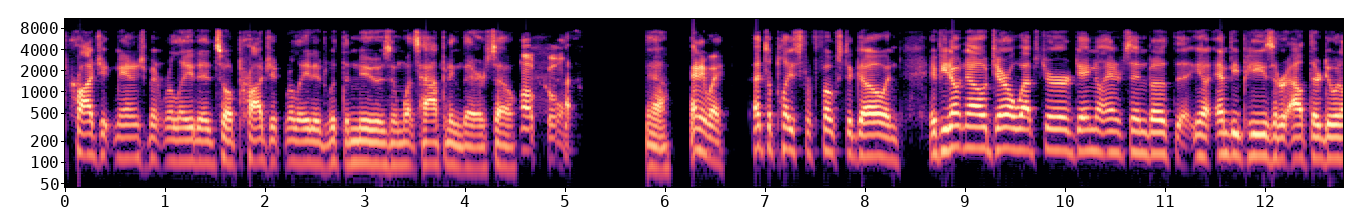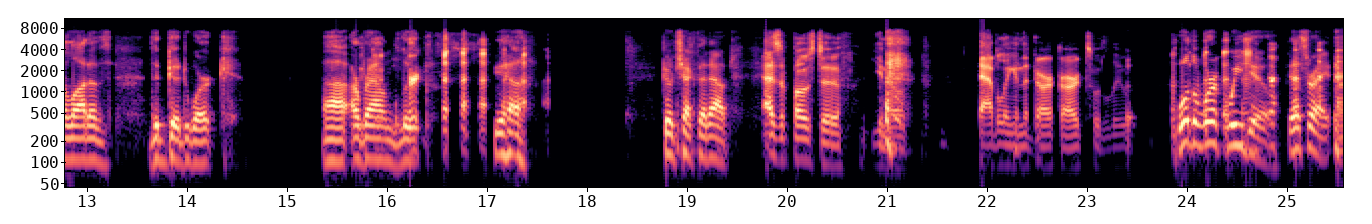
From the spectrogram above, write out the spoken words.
project management related, so a project related with the news and what's happening there. So Oh, cool. yeah. Anyway, that's a place for folks to go. And if you don't know, Darrell Webster, Daniel Anderson, both uh, you know MVPs that are out there doing a lot of the good work uh, around Loop. yeah. Go check that out. As opposed to, you know, dabbling in the dark arts with Loop. Well, the work we do. That's right.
